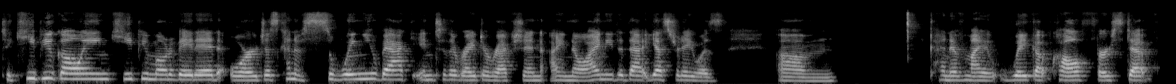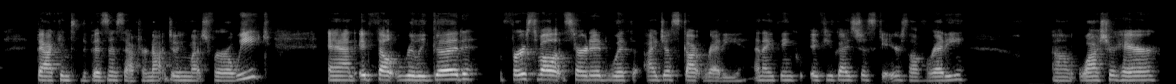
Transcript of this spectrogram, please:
to keep you going, keep you motivated, or just kind of swing you back into the right direction. I know I needed that. Yesterday was um, kind of my wake up call, first step back into the business after not doing much for a week and it felt really good. First of all, it started with I just got ready. And I think if you guys just get yourself ready, um, wash your hair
